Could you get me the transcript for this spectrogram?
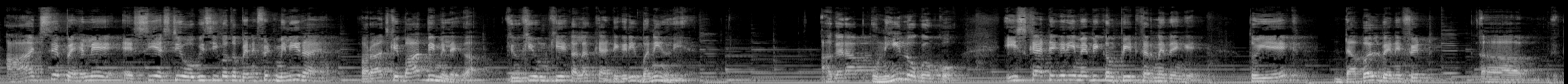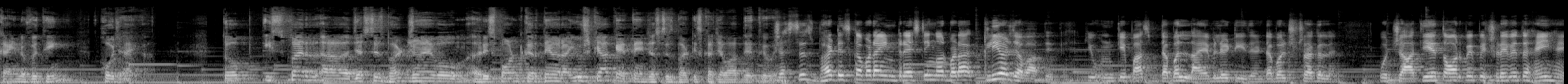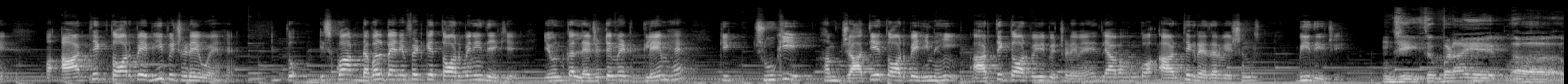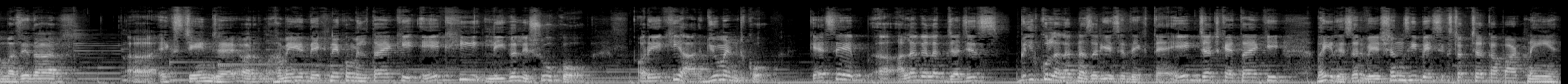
आज से पहले S C S T OBC को तो बेनिफिट मिल ही रहा है और आज के बाद भी मिलेगा, क्योंकि उनकी एक अलग कैटेगरी बनी हुई है। अगर आप उन्हीं लोगों को इस कैटेगरी में भी कंपीट करने देंगे तो ये एक double benefit kind of a thing हो जाएगा। तो इस पर जस्टिस भट्ट जो है वो रिस्पॉन्ड करते हैं और आयुष क्या कहते हैं जस्टिस भट्ट इसका जवाब देते हुए। जस्टिस भट्ट इसका बड़ा इंटरेस्टिंग और बड़ा क्लियर जवाब देते हैं कि उनके पास डबल लाइबिलिटीज हैं डबल स्ट्रगल है। वो जातीय तौर पे पिछड़े हुए तो हैं ही हैं, और आर्थिक तौर पे भी पिछड़े हुए हैं। तो इसको आप डबल बेनिफिट के तौर पे नहीं देखिए। ये उनका लेजिटिमेट क्लेम है कि चूँकि हम जातीय तौर पे ही नहीं, आर्थिक तौर पे भी पिछड़े हुए हैं, इसलिए आप हमको आर्थिक रिजर्वेशन भी दीजिए। जी तो बड़ा ये मज़ेदार एक्सचेंज है, और हमें ये देखने को मिलता है कि एक ही लीगल इशू को और एक ही आर्ग्यूमेंट को कैसे अलग अलग जजेस बिल्कुल अलग नज़रिए से देखते हैं। एक जज कहता है कि, भाई रिजर्वेशन ही बेसिक स्ट्रक्चर का पार्ट नहीं है।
